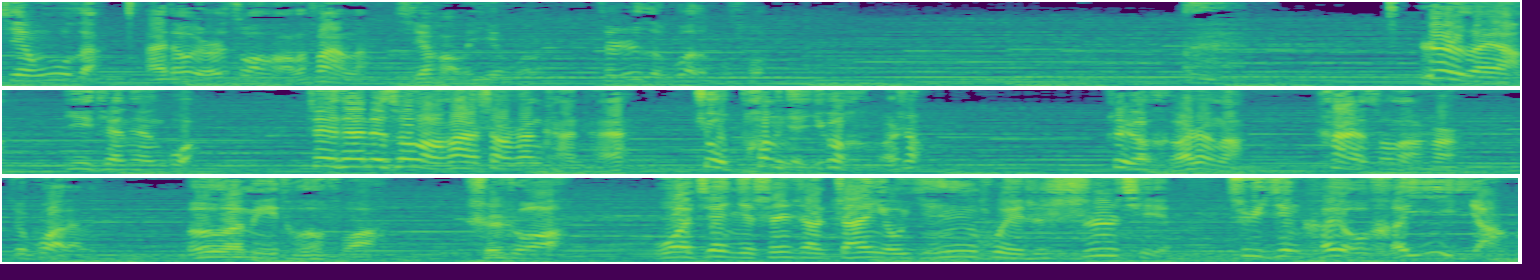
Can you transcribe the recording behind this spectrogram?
进屋子，哎，都有人做好了饭了，洗好了衣服了，这日子过得不错。日子呀，一天天过。这天，这孙老汉上山砍柴，就碰见一个和尚。这个和尚啊，看见孙老汉就过来了。阿弥陀佛，施主，我见你身上沾有淫秽之湿气，最近可有何异样？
